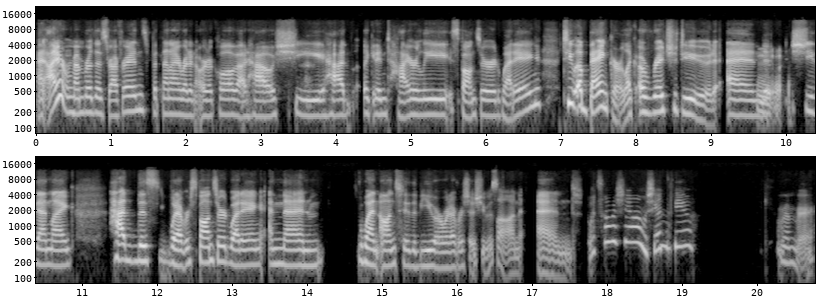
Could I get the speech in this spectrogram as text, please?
And i didn't remember this reference but then i read an article about how she had like an entirely sponsored wedding to a banker like a rich dude. And Yeah. she then like had this whatever sponsored wedding and then went on to the view or whatever show she was on. And what show was she on? Was she on the view? I can't remember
